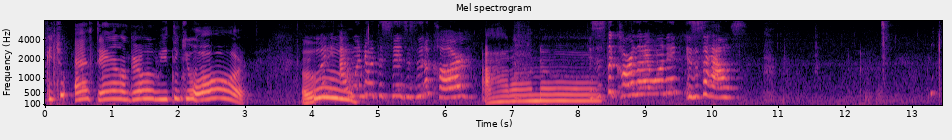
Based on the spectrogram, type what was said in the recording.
get your ass down, girl. Who you think you are? Ooh. Wait, I wonder what this is. Is it a car? I don't know. Is this the car that I wanted? Is this a house? Mickey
